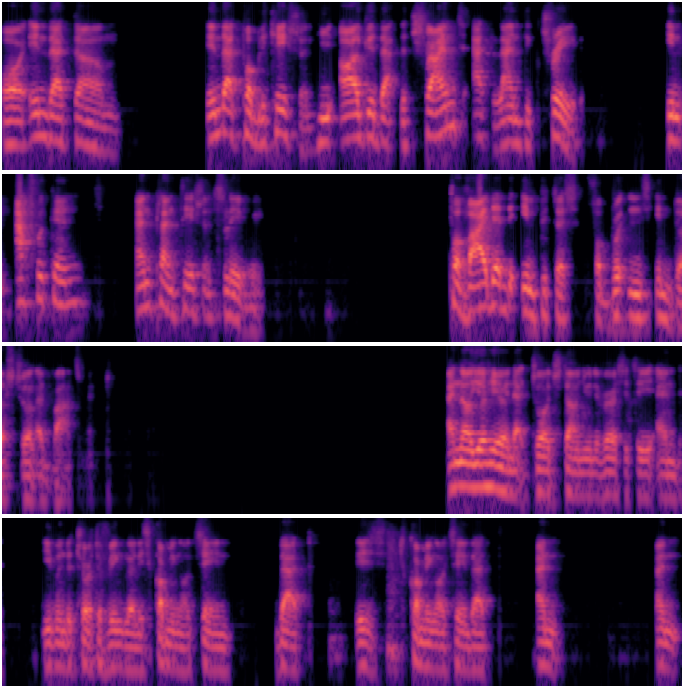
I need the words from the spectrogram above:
or in that um, in that publication, he argued that the transatlantic trade in African and plantation slavery provided the impetus for Britain's industrial advancement. I know you're hearing that Georgetown University and even the Church of England is coming out saying that is coming out saying that and and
